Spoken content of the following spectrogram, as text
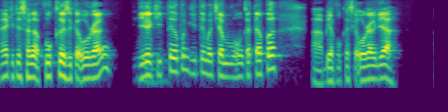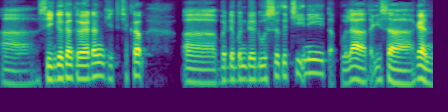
Eh, kita sangat fokus dekat orang. Jika Hmm. kita pun kita macam orang kata apa, uh, biar fokus kat orang je lah. Uh, sehingga kan kadang-kadang kita cakap uh, benda-benda dosa kecil ni tak apalah, tak kisah kan.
